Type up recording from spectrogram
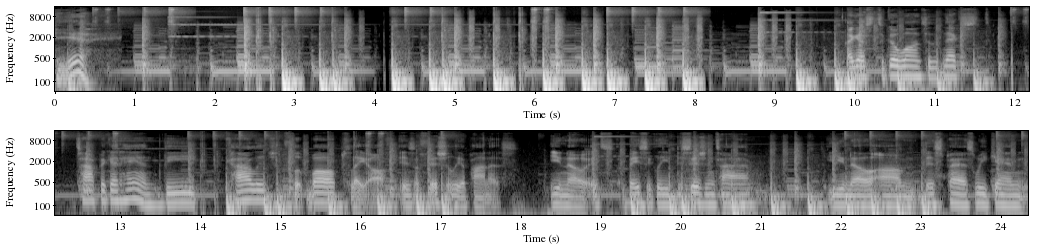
yeah. Guess to go on to the next topic at hand, the college football playoff is officially upon us. You know, it's basically decision time you know, um, this past weekend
